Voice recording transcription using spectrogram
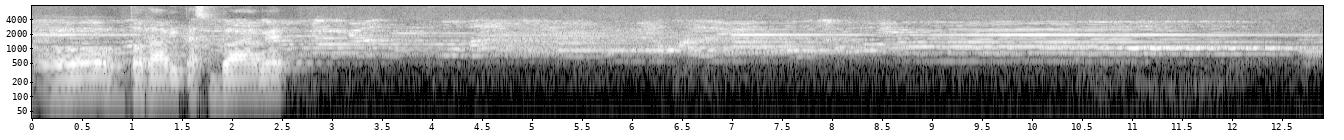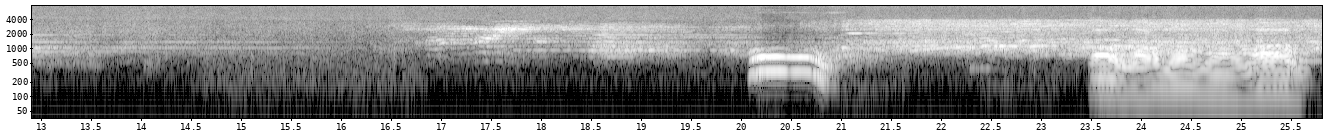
Oh, totalitas banget. Oh. Wow, wow, wow, wow, wow.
